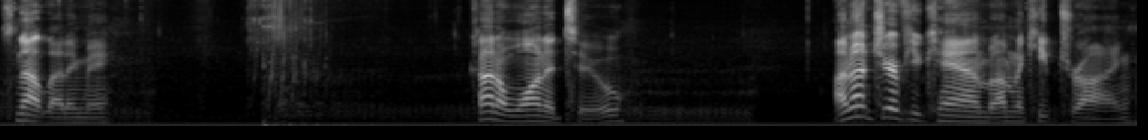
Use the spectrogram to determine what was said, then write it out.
It's not letting me. Kinda wanted to. I'm not sure if you can, but I'm gonna keep trying.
